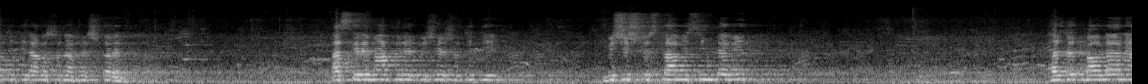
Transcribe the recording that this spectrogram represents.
অতিথির আলোচনা পেশ করেন। আজকের এই মাহফিলের বিশেষ অতিথি বিশিষ্ট ইসলামী চিন্তাবিদ হজরত মাওলানা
